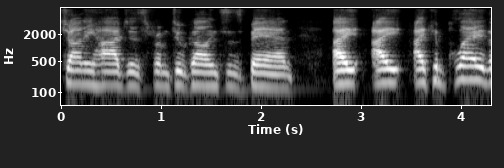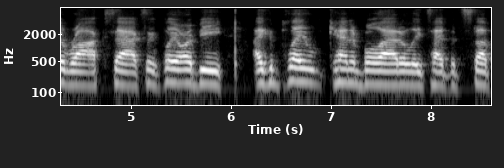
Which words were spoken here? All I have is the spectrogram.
Johnny Hodges from Duke Ellington's band. I I I can play the rock sax. I can play RB. I can play Cannonball Adderley type of stuff.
